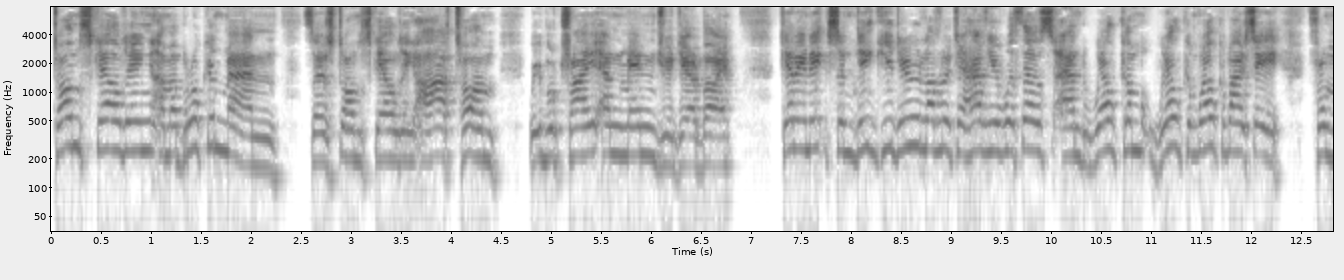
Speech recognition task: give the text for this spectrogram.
Tom Skelding, I'm a broken man, says Tom Skelding. Ah, Tom, we will try and mend you, dear boy. Kerry Nixon, Dinky Doo, lovely to have you with us, and welcome, welcome, welcome, I say, from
